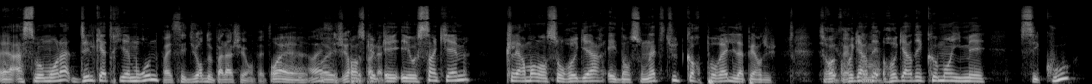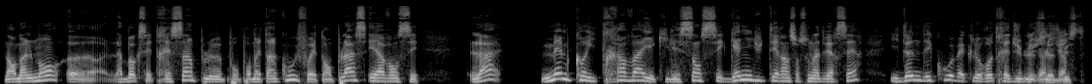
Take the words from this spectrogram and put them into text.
Euh, à ce moment-là, dès le quatrième round, Ouais, c'est dur de pas lâcher en fait. ouais, Ouais, ouais, c'est je dur pense que. Et, et au cinquième, clairement dans son regard et dans son attitude corporelle, il a perdu. Re-. Regardez, regardez comment il met ses coups. Normalement, euh, la boxe est très simple. Pour, pour mettre un coup, il faut être en place et avancer. Là, même quand il travaille et qu'il est censé gagner du terrain sur son adversaire, il donne des coups avec le retrait du buste. le buste.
